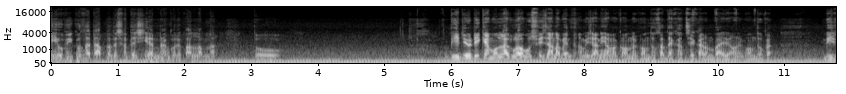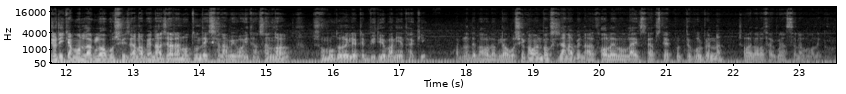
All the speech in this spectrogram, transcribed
এই অভিজ্ঞতাটা আপনাদের সাথে শেয়ার না করে পারলাম না। তো ভিডিওটি কেমন লাগল অবশ্যই জানাবেন। আমি জানি আমাকে অনেক অন্ধকার দেখাচ্ছে, কারণ বাইরে অনেক অন্ধকার। ভিডিওটি কেমন লাগল অবশ্যই জানাবেন। আর যারা নতুন দেখছেন, আমি ওহিদ হাসান নয়ন, সমুদ্র রিলেটেড ভিডিও বানিয়ে থাকি। আপনাদের ভালো লাগলে অবশ্যই কমেন্ট বক্সে জানাবেন। আর ফলো এবং লাইক সাবস্ক্রাইব করতে ভুলবেন না। সবাই ভালো থাকবেন। আসসালামু আলাইকুম।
